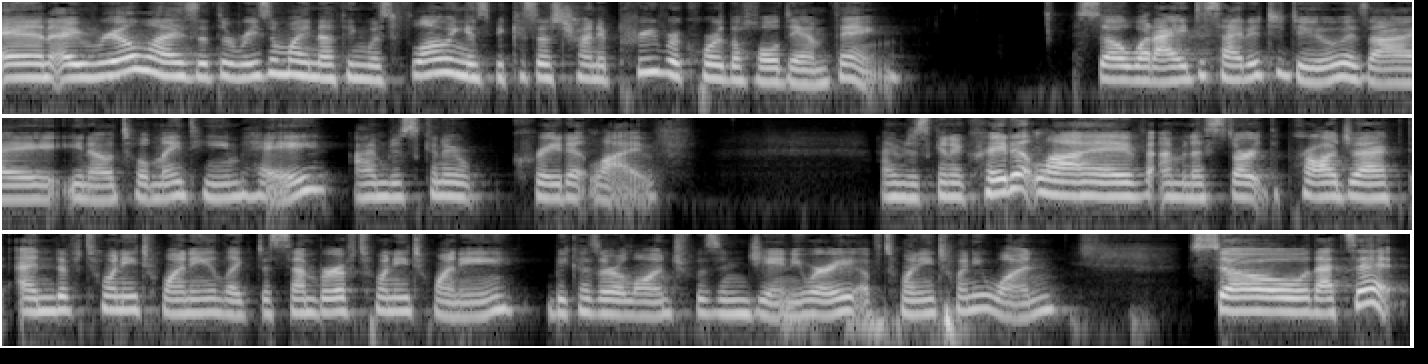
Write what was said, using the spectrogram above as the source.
And I realized that the reason why nothing was flowing is because I was trying to pre record the whole damn thing. So what I decided to do is I, you know, told my team, "Hey, I'm just going to create it live. I'm just going to create it live. I'm going to start the project end of 2020, like December of 2020, because our launch was in January of 2021. So that's it.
